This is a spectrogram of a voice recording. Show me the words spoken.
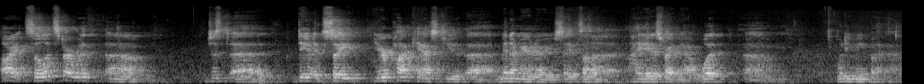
All right, so let's start with um, just uh, David. So your podcast, you, uh, Midnight Marinara, you say it's on a hiatus right now. What um, what do you mean by that?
